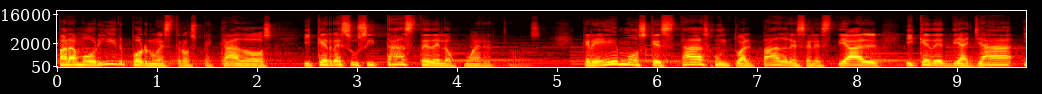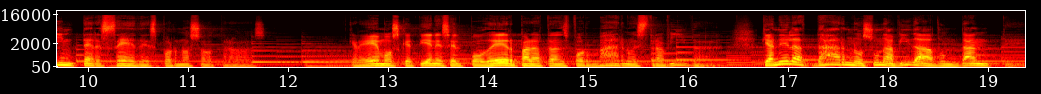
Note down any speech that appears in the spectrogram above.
para morir por nuestros pecados y que resucitaste de los muertos. Creemos que estás junto al Padre Celestial y que desde allá intercedes por nosotros. Creemos que tienes el poder para transformar nuestra vida, que anhelas darnos una vida abundante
